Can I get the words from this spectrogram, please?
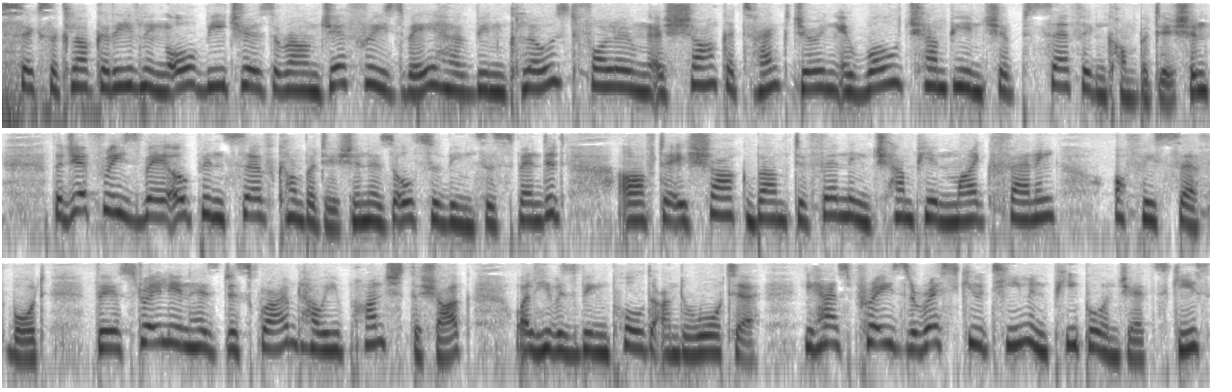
Six o'clock at evening. All beaches around Jeffreys Bay have been closed following a shark attack during a World Championship surfing competition. The Jeffreys Bay Open Surf competition has also been suspended after a shark bumped defending champion Mick Fanning off his surfboard. The Australian has described how he punched the shark while he was being pulled underwater. He has praised the rescue team and people on jet skis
